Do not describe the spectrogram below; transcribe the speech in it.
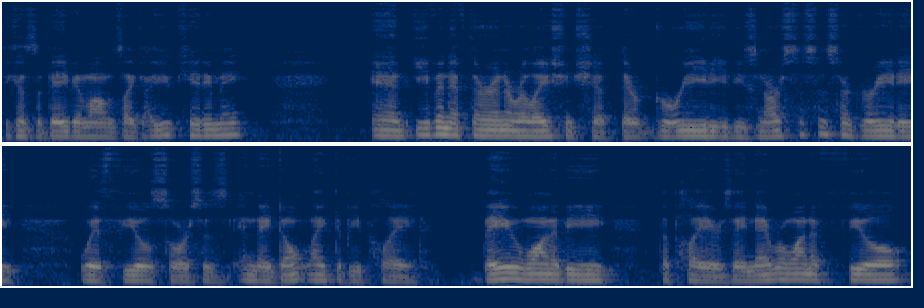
Because the baby mama's like, are you kidding me? And even if they're in a relationship, they're greedy. These narcissists are greedy with fuel sources and they don't like to be played. They want to be the players. They never want to feel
